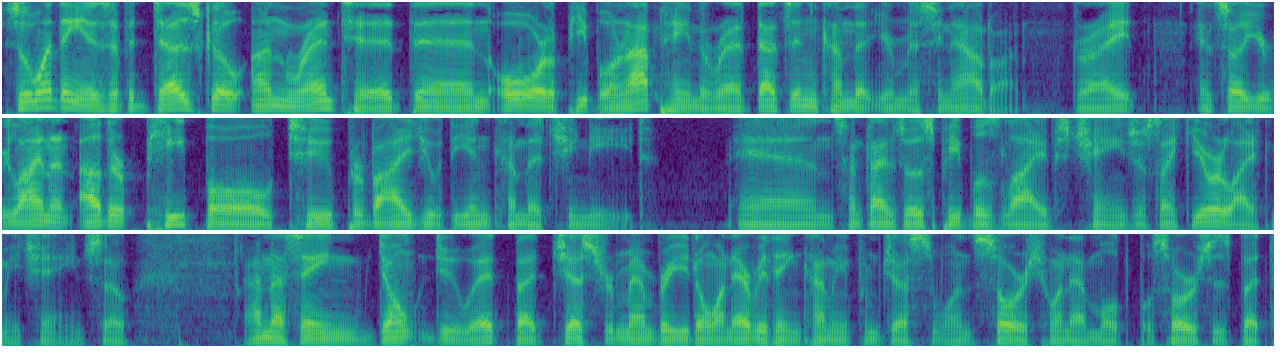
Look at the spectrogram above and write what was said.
So one thing is, if it does go unrented, then or the people are not paying the rent, that's income that you're missing out on, right? And so you're relying on other people to provide you with the income that you need. And sometimes those people's lives change, just like your life may change. So I'm not saying don't do it, but just remember you don't want everything coming from just one source. You want to have multiple sources. But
